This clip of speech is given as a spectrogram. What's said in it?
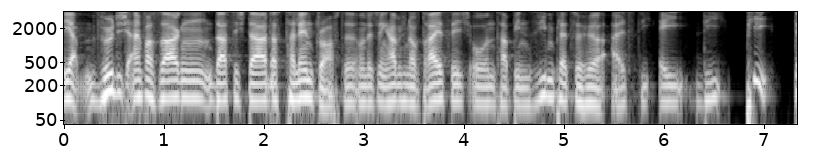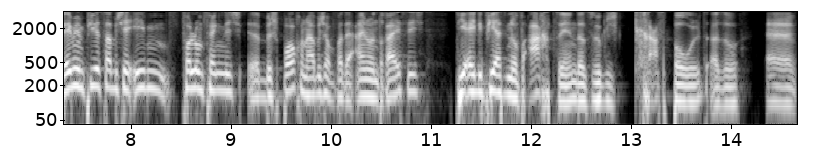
ja, würde ich einfach sagen, dass ich da das Talent drafte und deswegen habe ich ihn auf 30 und habe ihn sieben Plätze höher als die ADP. Damien Pierce habe ich ja eben vollumfänglich äh, besprochen, habe ich auf der 31. Die ADP hat ihn auf 18, das ist wirklich krass bold, also äh,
